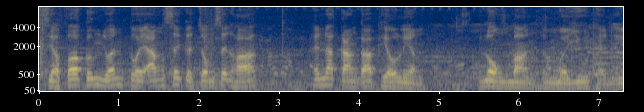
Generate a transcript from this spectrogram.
石花公园对颜色嘅装饰下，显得更加漂亮、浪漫同埋有情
